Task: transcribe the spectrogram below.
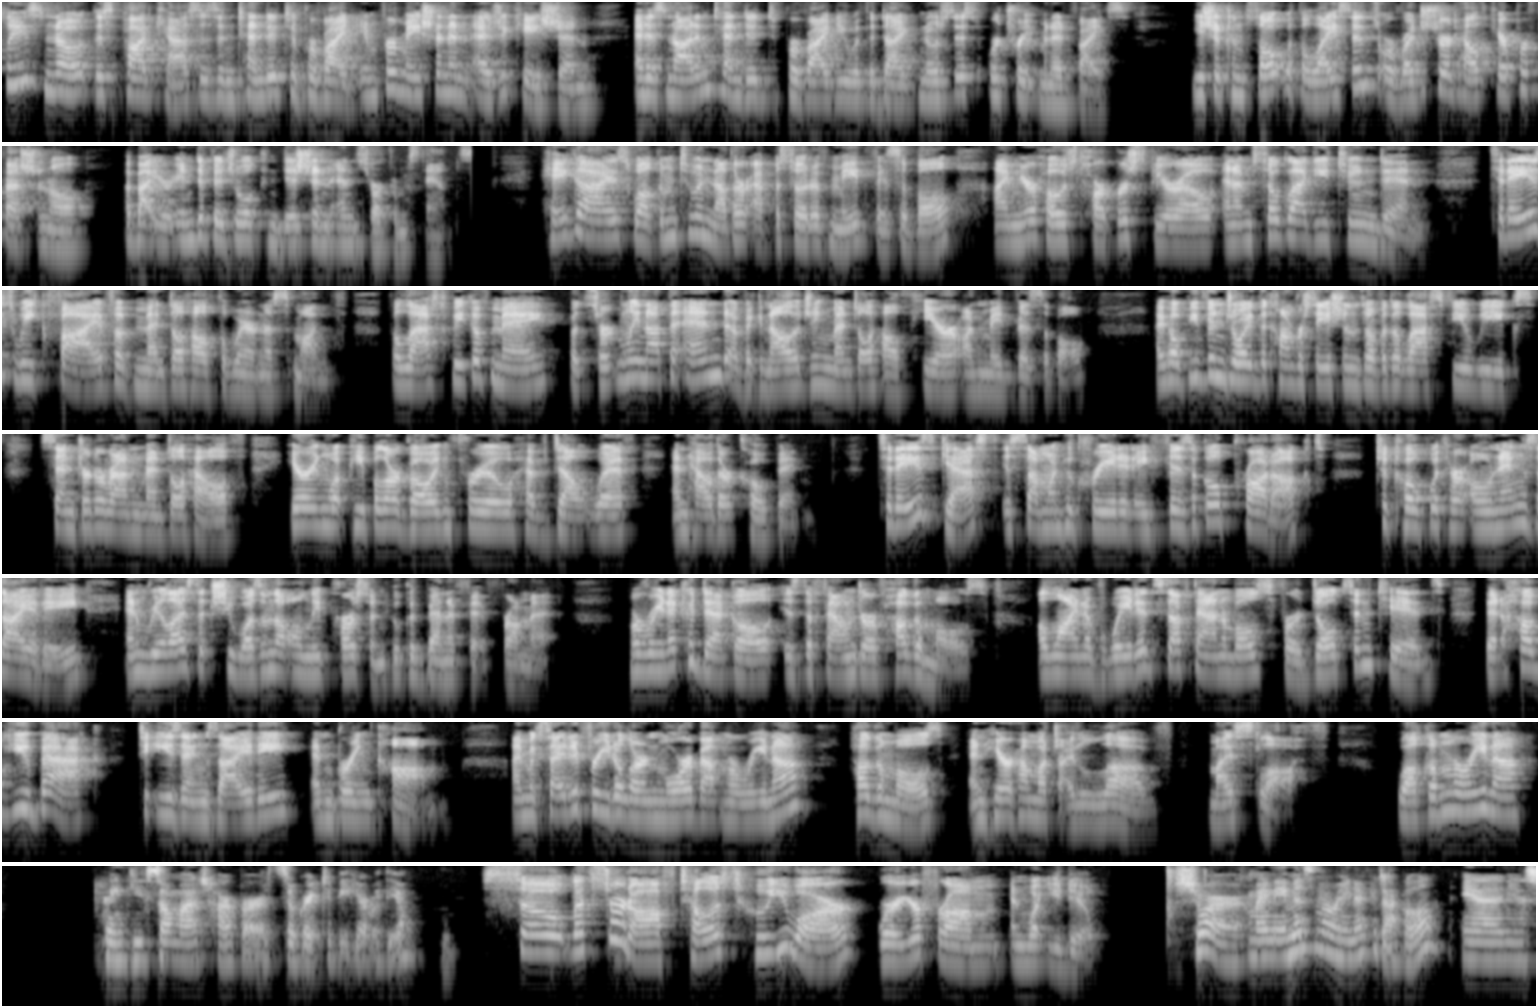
Please note this podcast is intended to provide information and education and is not intended to provide you with a diagnosis or treatment advice. You should consult with a licensed or registered healthcare professional about your individual condition and circumstance. Hey guys, welcome to another episode of Made Visible. I'm your host, Harper Spiro, and I'm so glad you tuned in. Today is week five of Mental Health Awareness Month, the last week of May, but certainly not the end of acknowledging mental health here on Made Visible. I hope you've enjoyed the conversations over the last few weeks centered around mental health, hearing what people are going through, have dealt with, and how they're coping. Today's guest is someone who created a physical product to cope with her own anxiety and realized that she wasn't the only person who could benefit from it. Marina Khidekel is the founder of Hugimals, a line of weighted stuffed animals for adults and kids that hug you back to ease anxiety and bring calm. I'm excited for you to learn more about Marina, Hugimals, and hear how much I love my sloth. Welcome, Marina. Thank you so much, Harper. It's so great to be here with you. So let's start off. Tell us who you are, where you're from, and what you do. Sure. My name is Marina Khidekel, and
